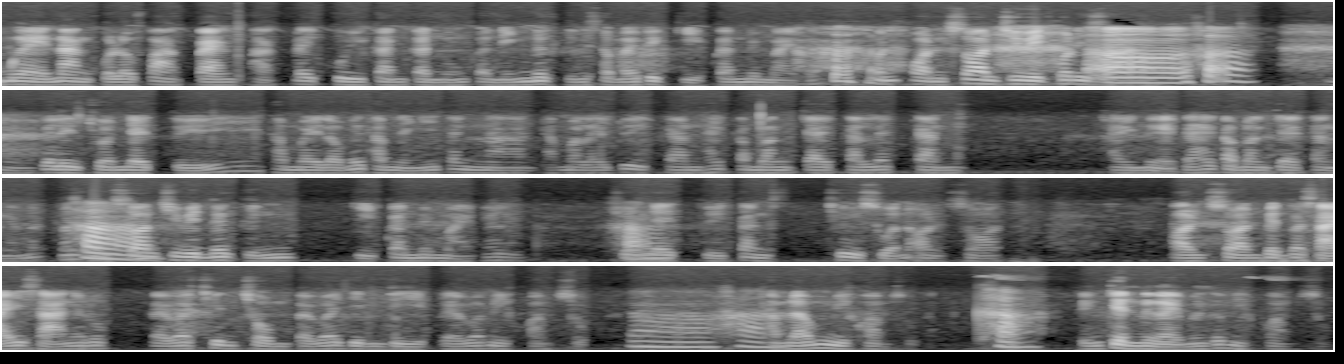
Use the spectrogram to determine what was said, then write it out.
เมื่อยนั่งคนละฝากแปลงผักได้คุยกันกันหนุงกันนิ้งนึกถึงสมัยไปกีบกันใหม่ๆก็มันอ่อนซ่อนชีวิตคนอีอ๋สาอนค่ะมก็เลยชวนยายตุ๋ยทำไมเราไม่ทำอย่างนี้ตั้งนานทำอะไรด้วยกันให้กำลังใจกันและกันใครเหนื่อยก็ให้กำลังใจกันนะมันมันค่ะอ่อนซ่อนชีวิตนึกถึงกีบกันใหม่ๆก็เลยชวนค่ะยายตุ๋ยตั้งชื่อสวนออนซอนออนซอนเป็นภาษาอีสานนะลูกแปลว่าชื่นชมแปลว่ายินดีแปลว่ามีความสุขอ๋อค่ะทำแล้วมันมีความสุข ค่ะ ถึงจะเหนื่อยมันก็มีความสุข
